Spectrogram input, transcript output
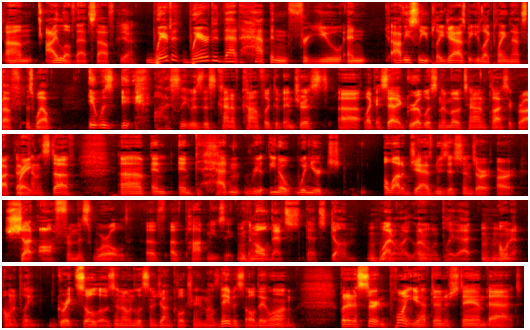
um, i love that stuff Yeah. where did where did that happen for you and obviously you play jazz but you like playing that stuff as well It was it, honestly, it was this kind of conflict of interest. Uh, like I said, I grew up listening to Motown, classic rock, that Right. kind of stuff, um, and and hadn't really, you know, when you're a lot of jazz musicians are are shut off from this world of, of pop music. We think, oh, that's that's dumb. Why don't I? I don't want to play that. I want to I want to play great solos, and I want to listen to John Coltrane and Miles Davis all day long. But at a certain point, you have to understand that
